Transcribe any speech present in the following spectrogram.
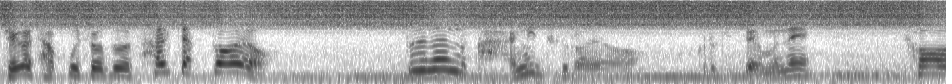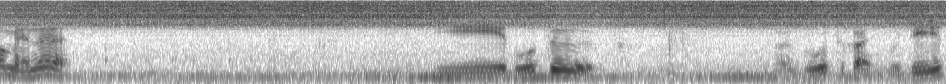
제가 잡고 있어도 살짝 떠요. 뜨는 감이 들어요. 그렇기 때문에 처음에는 이 로드, 로드가 아니고 릴,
